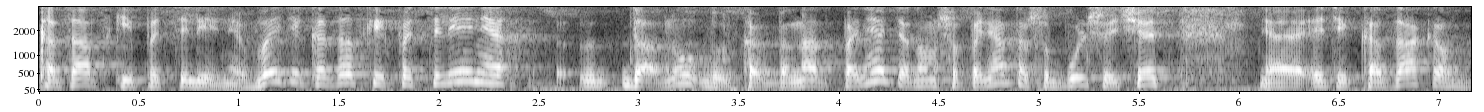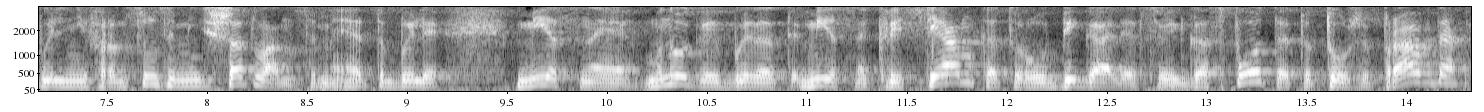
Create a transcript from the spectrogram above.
казацкие поселения. В этих казацких поселениях, э, да, ну, как бы надо понять о том, что понятно, что большая часть э, этих казаков были не французами, не шотландцами. Это были местные, многие были местных крестьян, которые убегали от своих господ, это тоже правда.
